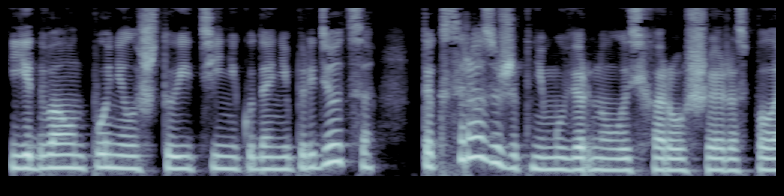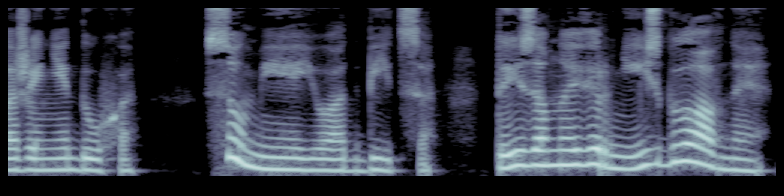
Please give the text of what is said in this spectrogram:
Едва он понял, что идти никуда не придется, так сразу же к нему вернулось хорошее расположение духа. «Сумею отбиться. Ты за мной вернись, главное».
